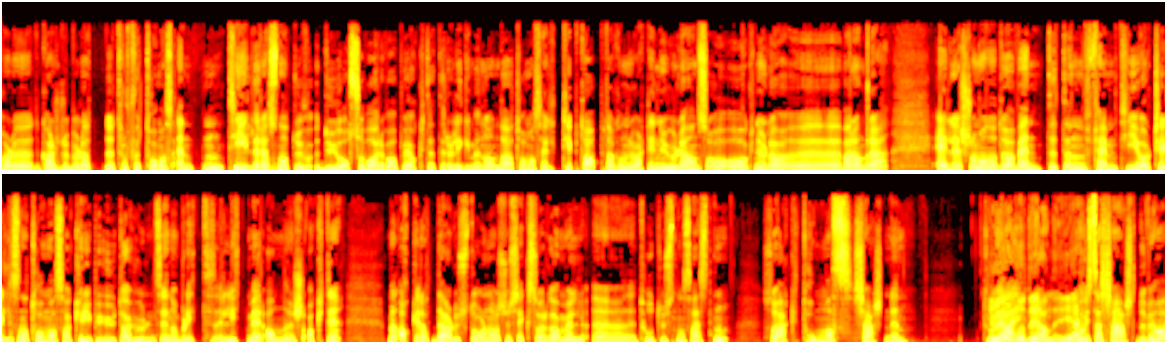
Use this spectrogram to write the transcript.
har du kanskje du burde ha truffet Thomas enten tidligere, sånn at du, du også bare var på jakt etter å ligge med noen. Da er Thomas helt tipp topp. Da kan du vært inne i hulet hans og, og knulla øh, hverandre. Eller så må du ha ventet en fem-ti år til, sånn at Thomas har krypet ut av hulen sin og blitt litt mer Anders-aktig. Men akkurat der du står nå, 26 år gammel, øh, 2016, så er ikke Thomas kjæresten din. Tror jeg. det han er. Og hvis det er kjæreste du vil ha,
